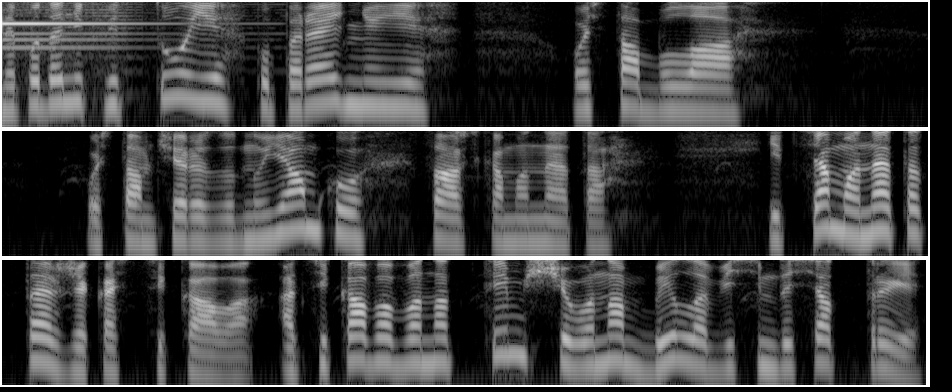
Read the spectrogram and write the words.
Неподалік від тої, попередньої, ось та була ось там через одну ямку царська монета. І ця монета теж якась цікава. А цікава вона тим, що вона била 83.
